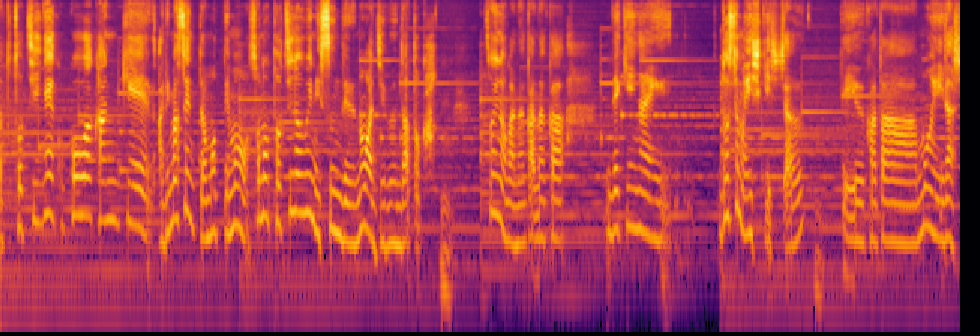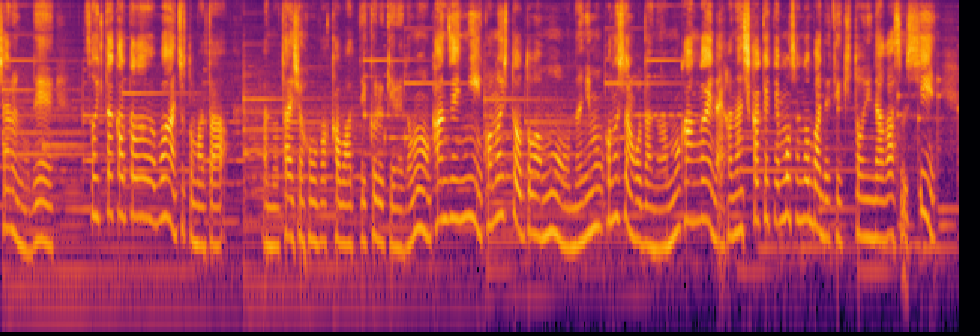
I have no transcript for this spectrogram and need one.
あと土地でここは関係ありませんって思っても、その土地の上に住んでるのは自分だとか、うん。そういうのがなかなかできない、どうしても意識しちゃうっていう方もいらっしゃるので、そういった方はちょっとまた、あの、対処法が変わってくるけれども、完全にこの人とはもう何も、この人のことは何も考えない。話しかけてもその場で適当に流すし、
